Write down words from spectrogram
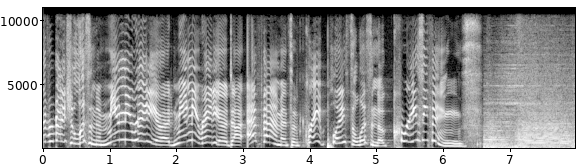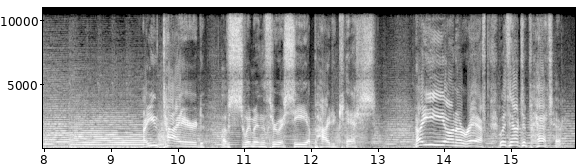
Everybody should listen to Mutiny Radio at mutinyradio.fm. It's a great place to listen to crazy things. Are you tired of swimming through a sea of podcasts? Are ye on a raft without a paddle?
